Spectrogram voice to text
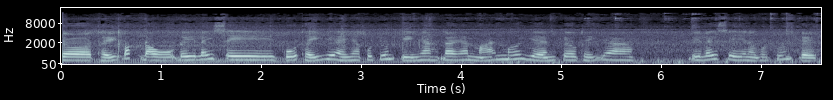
Giờ thủy bắt đầu đi lấy xe của thủy về nha cô chú anh chị nha. Đây anh mãi anh mới về anh kêu thủy ra đi lấy xe nè cô chú anh chị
